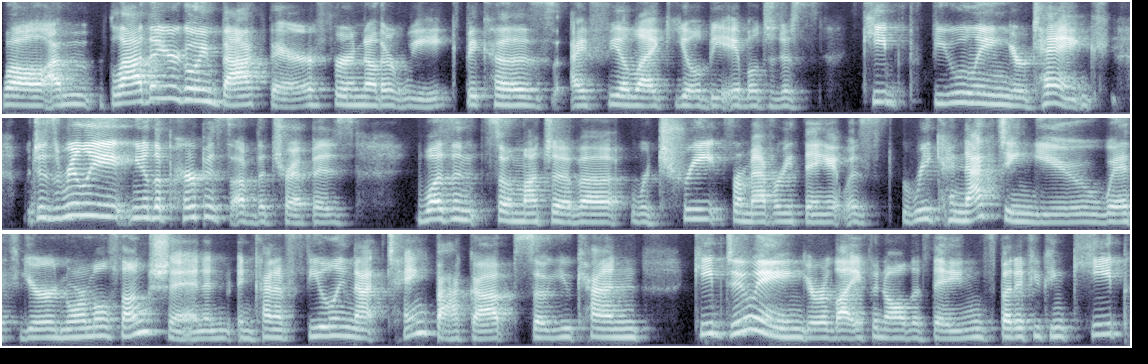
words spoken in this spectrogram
Well, I'm glad that you're going back there for another week because I feel like you'll be able to just keep fueling your tank, which is really, you know, the purpose of the trip is wasn't so much of a retreat from everything. It was reconnecting you with your normal function and, and kind of fueling that tank back up so you can keep doing your life and all the things. But if you can keep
